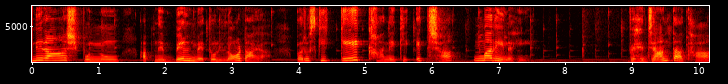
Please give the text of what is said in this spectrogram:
निराश पुन्नू अपने बिल में तो लौट आया, पर उसकी केक खाने की इच्छा मरी नहीं। वह जानता था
